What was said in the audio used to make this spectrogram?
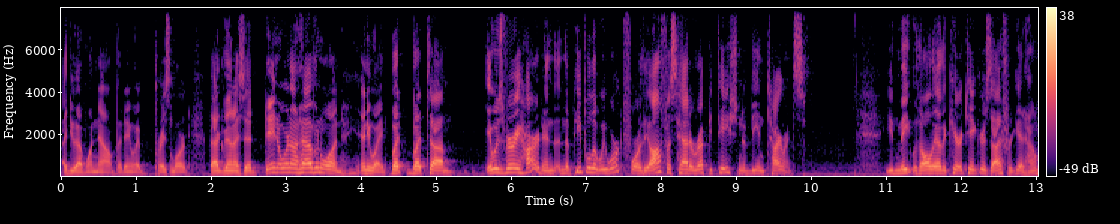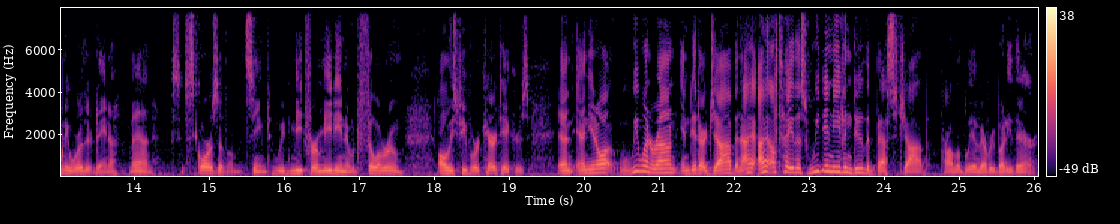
I do have one now, but anyway, praise the Lord. Back then, I said, Dana, we're not having one. Anyway, but but um, it was very hard, and, and the people that we worked for, the office had a reputation of being tyrants. You'd meet with all the other caretakers. I forget how many were there, Dana. Man, scores of them. It seemed. We'd meet for a meeting, and it would fill a room all these people were caretakers. And, and you know what? We went around and did our job, and I, I'll tell you this we didn't even do the best job, probably, of everybody there.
